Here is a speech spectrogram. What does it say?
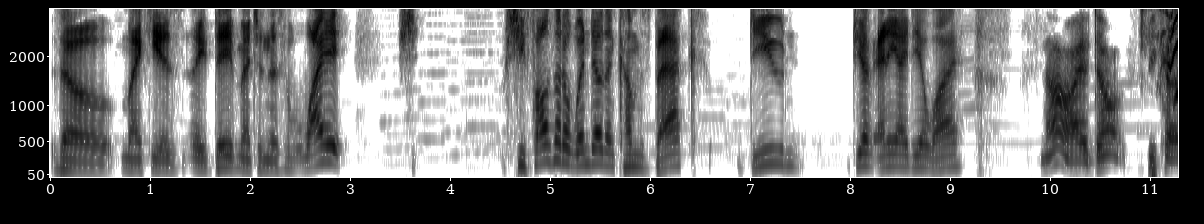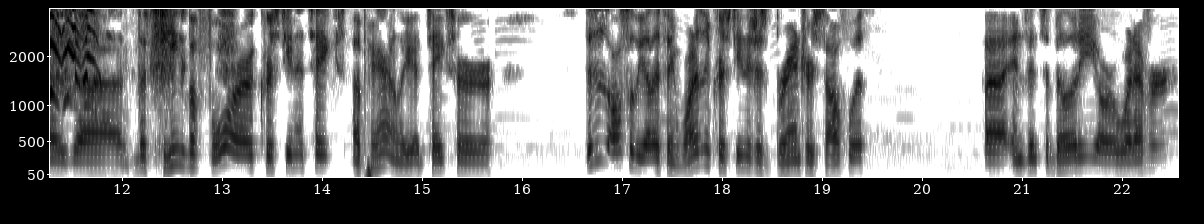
though, Mikey, is like Dave mentioned this. Why she she falls out a window then comes back? Do you do you have any idea why? No, I don't because uh, the scene before Christina takes apparently it takes her. This is also the other thing. Why doesn't Christina just brand herself with uh, invincibility or whatever?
